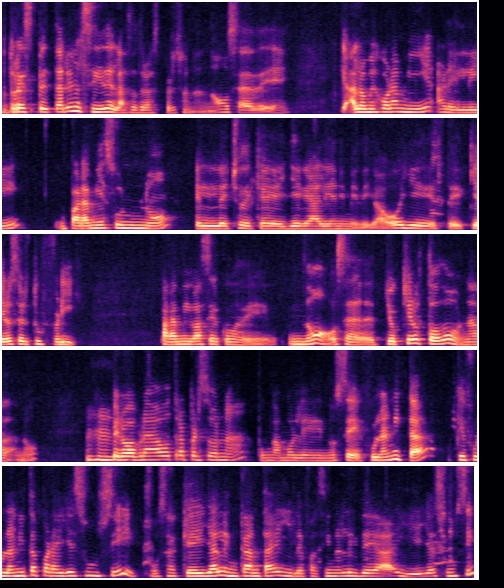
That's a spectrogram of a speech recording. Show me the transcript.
respetar el sí de las otras personas, ¿no? O sea, de a lo mejor a mí, Arely, para mí es un no el hecho de que llegue alguien y me diga, oye, este, quiero ser tu free. Para mí va a ser como de, no, o sea, yo quiero todo o nada, ¿no? Pero habrá otra persona, pongámosle, no sé, fulanita, que fulanita para ella es un sí, o sea, que ella le encanta y le fascina la idea y ella es un sí.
